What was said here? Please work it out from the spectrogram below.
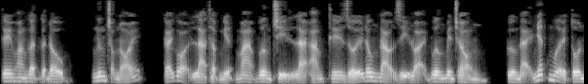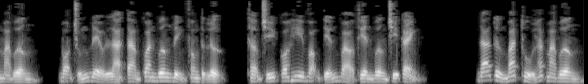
Tề hoàng gật gật đầu, ngưng trọng nói, cái gọi là thập nhiệt ma vương chỉ là ám thế giới đông đảo dị loại vương bên trong, cường đại nhất mười tôn ma vương, bọn chúng đều là tam quan vương đỉnh phong thực lực, thậm chí có hy vọng tiến vào thiên vương chi cảnh. Đã từng bắt thủ hắc ma vương,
